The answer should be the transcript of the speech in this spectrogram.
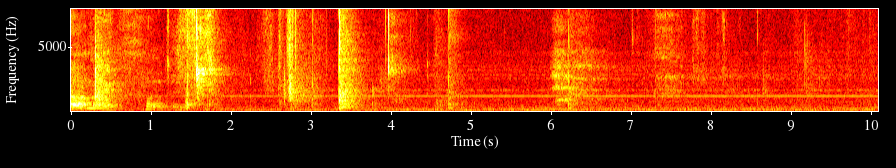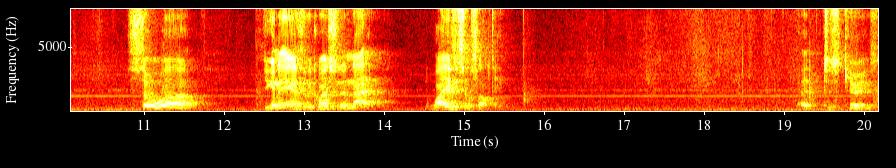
Oh man. Oh. So, uh, you gonna answer the question or not? Why is it so salty? I'm just curious.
